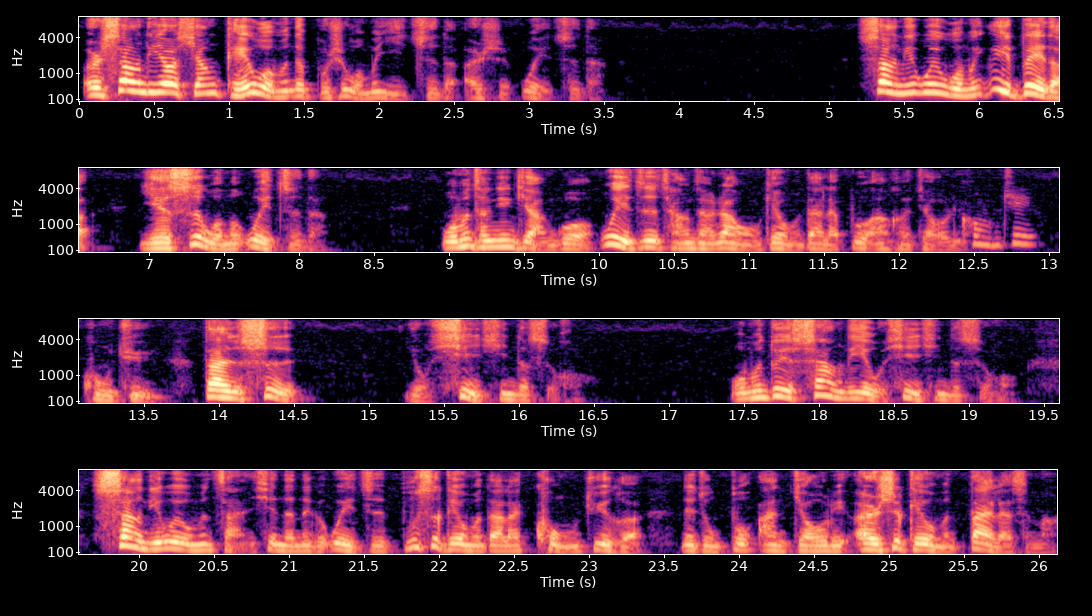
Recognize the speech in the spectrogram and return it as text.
而上帝要想给我们的，不是我们已知的，而是未知的。上帝为我们预备的，也是我们未知的。我们曾经讲过，未知常常让我们给我们带来不安和焦虑、恐惧、恐惧。但是有信心的时候，我们对上帝有信心的时候。上帝为我们展现的那个未知，不是给我们带来恐惧和那种不安、焦虑，而是给我们带来什么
